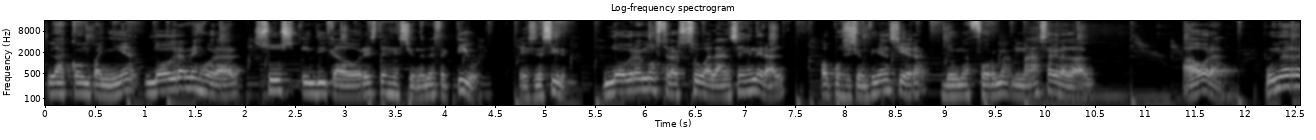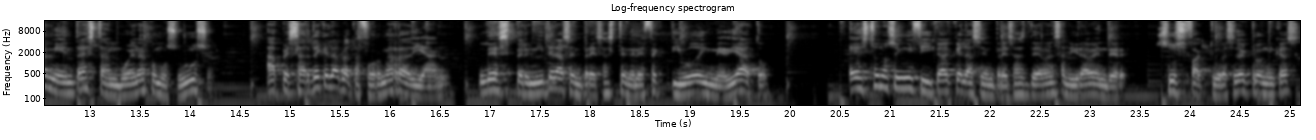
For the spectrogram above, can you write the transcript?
La compañía logra mejorar sus indicadores de gestión del efectivo, es decir, logra mostrar su balance general o posición financiera de una forma más agradable. Ahora, una herramienta es tan buena como su uso. A pesar de que la plataforma Radian les permite a las empresas tener efectivo de inmediato, esto no significa que las empresas deban salir a vender sus facturas electrónicas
